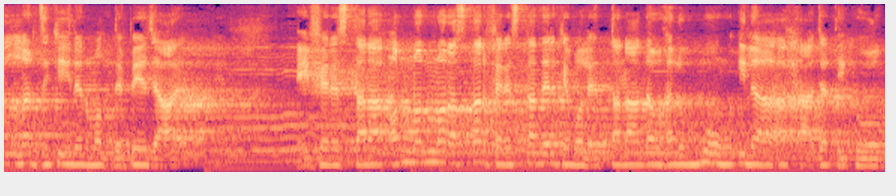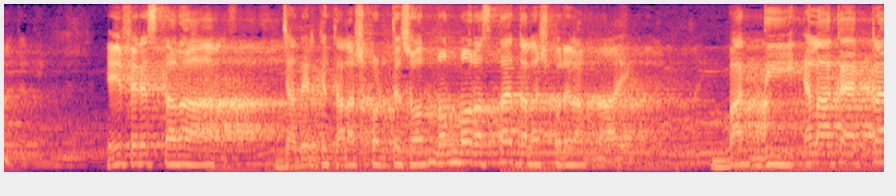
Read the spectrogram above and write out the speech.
আল্লাহর জিকিরের মধ্যে পেয়ে যায়, এই ফেরেস্তারা অন্যান্য রাস্তার ফেরেস্তাদেরকে বলে তানা দাও হালুমু ইলা হাজাতিকুম। এই ফেরেস্তারা যাদেরকে তালাশ করতেছ, অন্যান্য রাস্তায় তালাশ করে লাভ নাই। বাগদি এলাকা একটা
